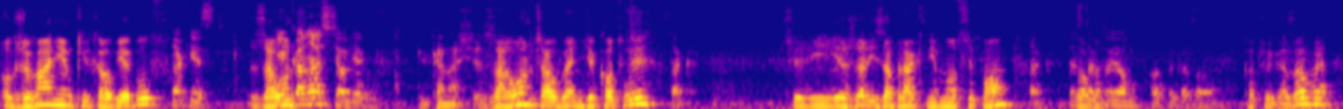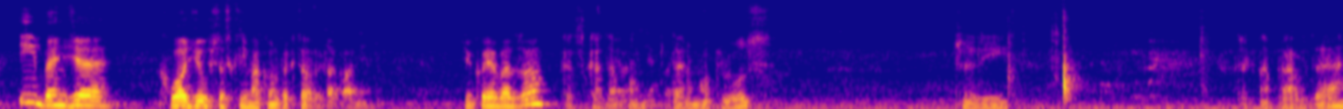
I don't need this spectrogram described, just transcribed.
ogrzewaniem kilka obiegów, Tak jest. załącz, Kilkanaście obiegów. kilkanaście, załączał będzie kotły, Tak, czyli jeżeli zabraknie mocy pomp, tak. Dobra. Wystartują kotły gazowe. kotły gazowe i będzie chłodził przez klimakonwektory. Dokładnie. Dziękuję bardzo. Kaskada pomp. Thermo Plus, czyli tak naprawdę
